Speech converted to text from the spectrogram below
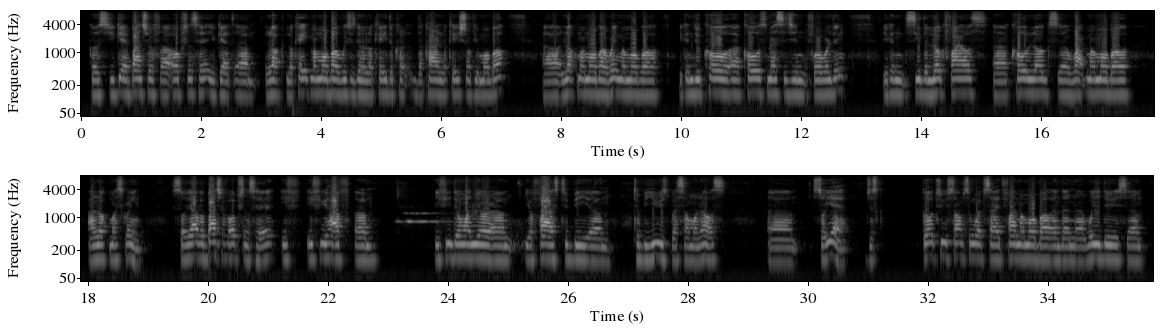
because you get a bunch of uh, options here. You get um, locate my mobile which is going to locate the, the current location of your mobile. Uh, lock my mobile ring my mobile. You can do call uh, calls messaging forwarding. You can see the log files uh, call logs uh, wipe my mobile unlock my screen. So you have a bunch of options here. If if you have um, if you don't want your um, your files to be um, to be used by someone else um, so yeah just go to Samsung website find my mobile and then uh, what you do is um,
